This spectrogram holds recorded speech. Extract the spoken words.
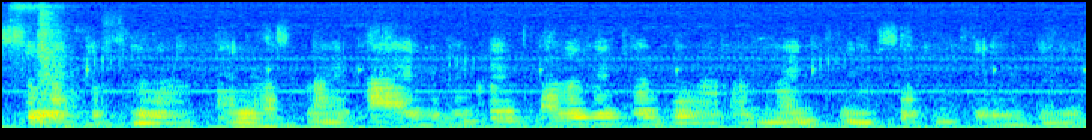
select the floor. I lost my card in the great elevator war of 1917B.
